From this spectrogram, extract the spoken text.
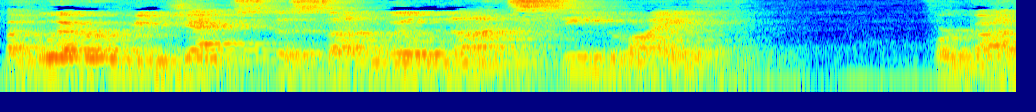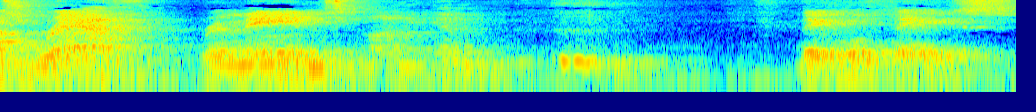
But whoever rejects the Son will not see life, for God's wrath remains on him. They will face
